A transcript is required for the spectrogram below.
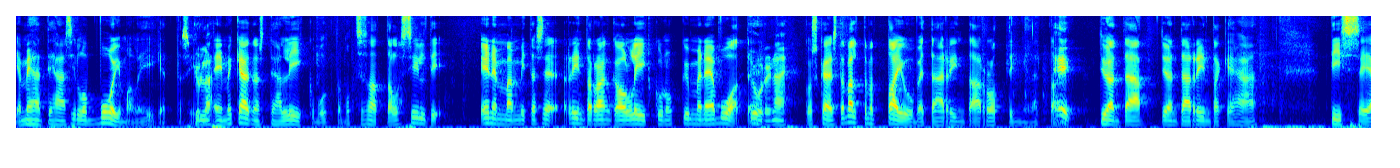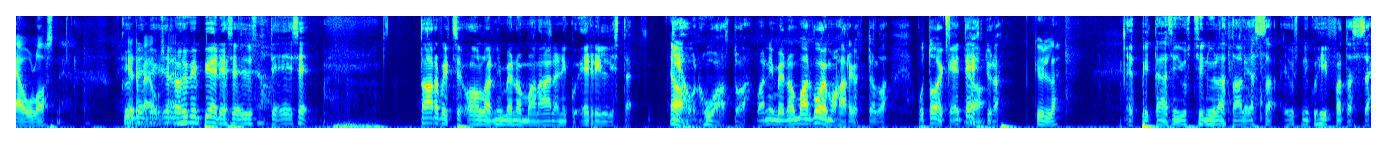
Ja mehän tehdään silloin voimaliikettä siinä. Kyllä. Ei me käytännössä tehdä liikkuvuutta, mutta se saattaa olla silti enemmän, mitä se rintaranka on liikkunut kymmeneen vuoteen. Juuri näin. Koska ei sitä välttämättä tajuu vetää rintaa rottingille tai ei. Työntää, työntää rintakehää tissejä ulos. Ne. Kyllä ne, ne on hyvin pieniä, se, just, ei se tarvitse olla nimenomaan aina niin kuin erillistä kehon huoltoa, vaan nimenomaan voimaharjoittelua, mutta oikein tehtynä. Joo. Kyllä. Et pitää just siinä ylätaljassa just niin kuin hiffata se,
